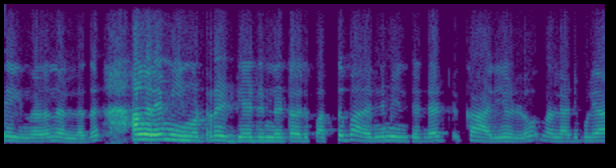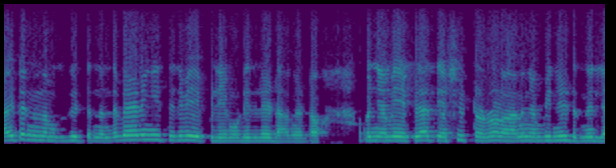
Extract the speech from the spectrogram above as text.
ചെയ്യുന്നതാണ് നല്ലത്. അങ്ങനെ മീൻ മുട്ട റെഡി ആയിട്ടുണ്ട് കേട്ടോ. ഒരു പത്ത് പതിനഞ്ച് മിനിറ്റിന്റെ കാര്യമേ ഉള്ളൂ നല്ല അടിപൊളിയായിട്ട് തന്നെ നമുക്ക് കിട്ടുന്നുണ്ട്. വേണമെങ്കിൽ ഇത്തിരി വേപ്പിലയും കൂടി ഇതിൽ ഇടാം കേട്ടോ. അപ്പൊ ഞാൻ വേപ്പില അത്യാവശ്യം ഇട്ടിട്ടുള്ളതാണ്. ഞാൻ പിന്നെ ഇടുന്നില്ല.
